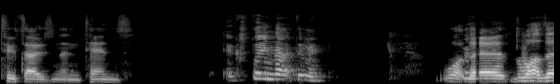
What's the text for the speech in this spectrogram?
2010s. Explain that to me. What the what the,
